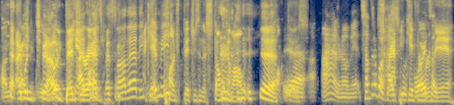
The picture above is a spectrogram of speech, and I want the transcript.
on that. I would, freshman dude, I team. would bet your I ass if I saw that. Are you I kidding can't me? punch bitches in the stomach. I'm out. Yeah. Fuck Yeah, this. I, I don't know, man. Something about high school kid from sports, like, Revere.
